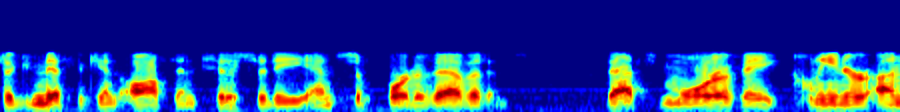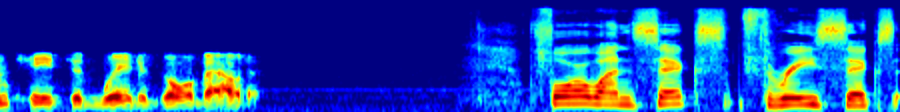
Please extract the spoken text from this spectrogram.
significant authenticity and supportive evidence. That's more of a cleaner, untainted way to go about it. 416 360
